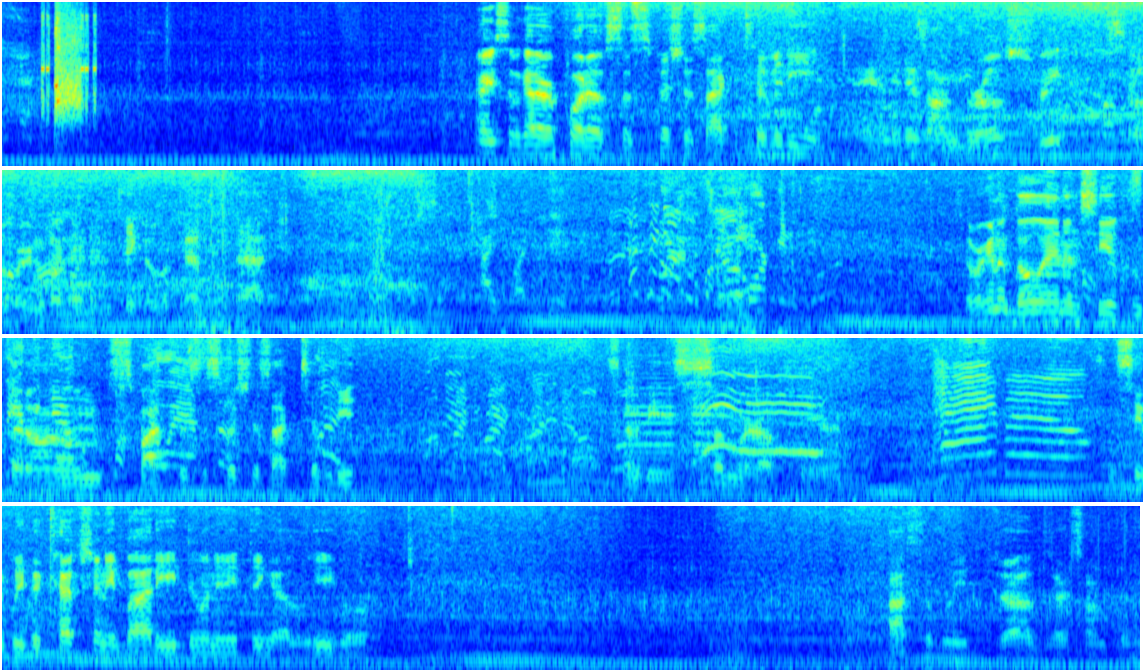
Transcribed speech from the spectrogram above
Alright, so we got a report of suspicious activity, and it is on Grove Street, so we're gonna go ahead and take a look at that. So we're gonna go in and see if we could um spot the suspicious activity. It's gonna be somewhere up here. Let's see if we could catch anybody doing anything illegal. Possibly drugs or something.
